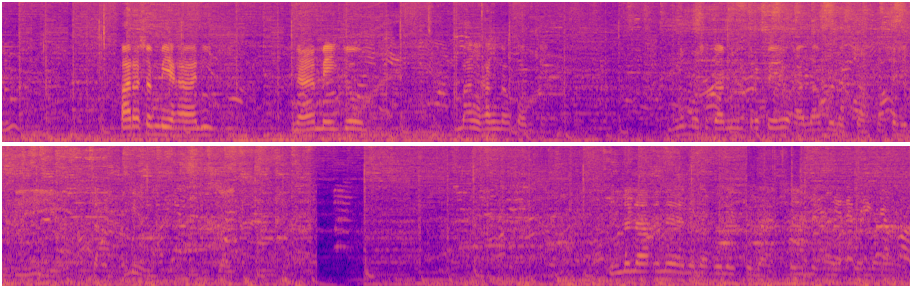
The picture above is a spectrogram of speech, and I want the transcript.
Hmm. Para siyang honey na medyo maanghang ng konti. Tignan mo sa dami ng trofeo, alam mo nag-champion sa NBA. eh. Dami. Guys. Yung lalaki na yan na nakulay pula, siya yung may hawak ng mga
